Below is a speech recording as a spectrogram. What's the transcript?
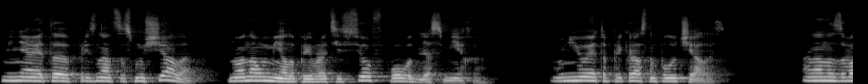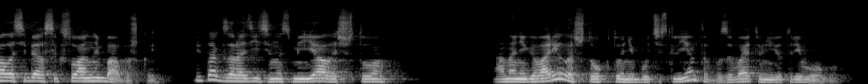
Меня это, признаться, смущало, но она умела превратить все в повод для смеха. У нее это прекрасно получалось. Она называла себя сексуальной бабушкой и так заразительно смеялась, что... Она не говорила, что кто-нибудь из клиентов вызывает у нее тревогу.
